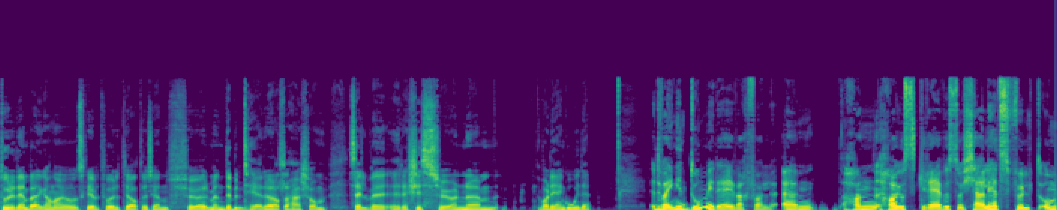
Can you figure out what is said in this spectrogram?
Tore Renberg han har jo skrevet for teaterscenen før, men debuterer mm. altså her som selve regissøren. Var det en god idé? Det var ingen dum idé, i hvert fall. Um, han har jo skrevet så kjærlighetsfullt om,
